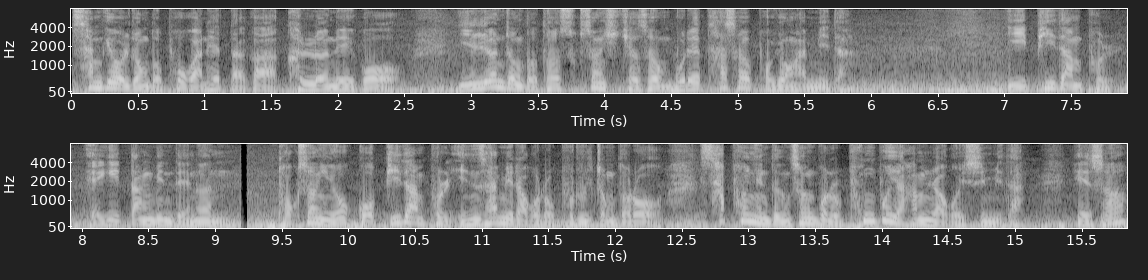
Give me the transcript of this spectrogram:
3개월 정도 보관했다가 걸러내고 1년 정도 더 숙성시켜서 물에 타서 복용합니다. 이 비단풀, 애기 땅빈대는 독성이 없고 비단풀 인삼이라고 부를 정도로 사포닌 등 성분을 풍부히 함유하고 있습니다. 해서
